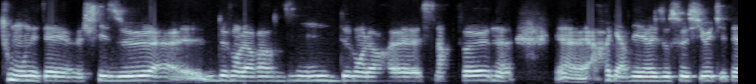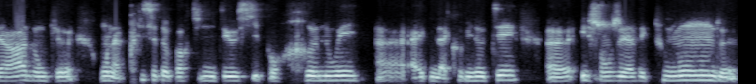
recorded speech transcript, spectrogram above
tout le monde était chez eux devant leur ordi, devant leur smartphone, à regarder les réseaux sociaux, etc. Donc on a pris cette opportunité aussi pour renouer avec la communauté, échanger avec tout le monde,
